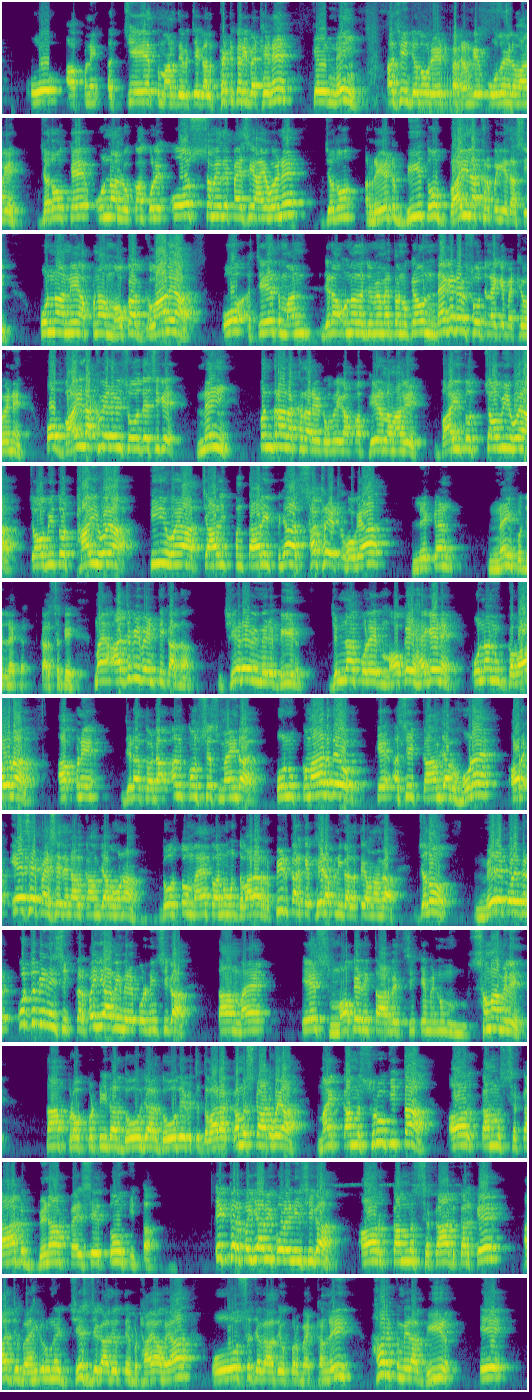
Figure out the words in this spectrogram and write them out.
ਉਹ ਆਪਣੇ ਅਚੇਤ ਮਨ ਦੇ ਵਿੱਚ ਇਹ ਗੱਲ ਫਿੱਟ ਕਰੀ ਬੈਠੇ ਨੇ ਕਿ ਨਹੀਂ, ਅਸੀਂ ਜਦੋਂ ਰੇਟ ਘਟਣਗੇ ਉਦੋਂ ਹੀ ਲਵਾਂਗੇ। ਜਦੋਂ ਕਿ ਉਹਨਾਂ ਲੋਕਾਂ ਕੋਲੇ ਉਸ ਸਮੇਂ ਦੇ ਪੈਸੇ ਆਏ ਹੋਏ ਨੇ, ਜਦੋਂ ਰੇਟ 20 ਤੋਂ 22 ਲੱਖ ਰੁਪਏ ਦਾ ਸੀ, ਉਹਨਾਂ ਨੇ ਆਪਣਾ ਮੌਕਾ ਗਵਾ ਲਿਆ। ਉਹ ਅਚੇਤ ਮਨ ਜਿਹੜਾ ਉਹਨਾਂ ਦਾ, ਜਿਵੇਂ ਮੈਂ ਤੁਹਾਨੂੰ ਕਿਹਾ, ਉਹ 네ਗੇਟਿਵ ਸੋਚ ਲੈ ਕੇ ਬੈਠੇ ਹੋਏ ਨੇ। ਉਹ 22 ਲੱਖ ਵੇਲੇ ਵੀ ਸੋਚਦੇ ਸੀਗੇ, ਨਹੀਂ 15 ਲੱਖ ਦਾ ਰੇਟ ਹੋਵੇਗਾ, ਆਪਾਂ ਫੇਰ ਲਵਾਂਗੇ। 22 ਤੋਂ 24 ਹੋਇਆ 24 ਤੋਂ 28 ਹੋਇਆ 30 ਹੋਇਆ 40 45 50 60 ਰੇਟ ਹੋ ਗਿਆ। ਲੇਕਿਨ ਨਹੀਂ ਕੁਝ ਲੈ ਕਰ ਸਕੇ। ਮੈਂ ਅੱਜ ਵੀ ਬੇਨਤੀ ਕਰਦਾ, ਜਿਹੜੇ ਵੀ ਮੇਰੇ ਵੀਰ ਜਿਨ੍ਹਾਂ ਕੋਲੇ ਮੌਕੇ ਹੈਗੇ ਨੇ, ਉਹਨਾਂ ਨੂੰ ਗਵਾਓ ਨਾ। ਆਪਣੇ ਜਿਹੜਾ ਤੁਹਾਡਾ ਅਨਕੌਂਸ਼ੀਅਸ ਮਾਈਂਡ ਆ, ਉਹਨੂੰ ਕਮਾਂਡ ਦਿਓ ਕਿ ਅਸੀਂ ਕਾਮਯਾਬ ਹੋਣਾ ਹੈ ਔਰ ਇਸੇ ਪੈਸੇ ਦੇ ਨਾਲ ਕਾਮਯਾਬ ਹੋਣਾ। ਦੋਸਤੋ, ਮੈਂ ਤੁਹਾਨੂੰ ਹੁਣ ਦੁਬਾਰਾ ਰਿਪੀਟ ਕਰਕੇ ਫੇਰ ਆਪਣੀ ਗੱਲ ਤੇ ਆਉਣਾਗਾ। ਜਦੋਂ ਮੇਰੇ ਕੋਲੇ ਫਿਰ ਕੁਝ ਵੀ ਨਹੀਂ ਸੀ ਇੱਕ ਰੁਪਈਆ ਵੀ ਮੇਰੇ ਕੋਲ ਨਹੀਂ ਸੀਗਾ, ਤਾਂ ਮੈਂ ਇਸ ਮੌਕੇ ਦੀ ਤਾਰ ਵਿੱਚ ਸੀ ਕਿ ਮੈਨੂੰ ਸਮਾਂ ਮਿਲੇ, ਤਾਂ ਪ੍ਰਾਪਰਟੀ ਦਾ 2002 ਦੇ ਵਿੱਚ ਦੁਬਾਰਾ ਕੰਮ ਸਟਾਰਟ ਹੋਇਆ। ਮੈਂ ਕੰਮ ਸ਼ੁਰੂ ਕੀਤਾ ਔਰ ਕੰਮ ਸਟਾਰਟ ਬਿਨਾ ਪੈਸੇ ਤੋਂ ਕੀਤਾ। 1 ਰੁਪਈਆ ਵੀ ਕੋਲੇ ਨਹੀਂ ਸੀਗਾ ਔਰ ਕੰਮ ਸਟਾਰਟ ਕਰਕੇ ਅੱਜ ਵਾਹਿਗੁਰੂ ਨੇ ਜਿਸ ਜਗ੍ਹਾ ਦੇ ਉੱਤੇ ਬਿਠਾਇਆ ਹੋਇਆ, ਉਸ ਜਗ੍ਹਾ ਦੇ ਉੱਪਰ ਬੈਠਣ ਲਈ ਹਰ ਇੱਕ ਮੇਰਾ ਵੀਰ ਇਹ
